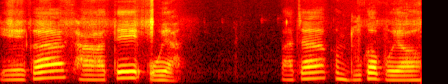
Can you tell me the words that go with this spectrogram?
얘가 4대 5야. 맞아? 그럼 누가 보여?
